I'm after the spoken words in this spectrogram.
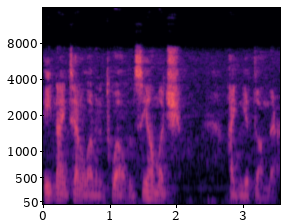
8, 9, 10, 11, and 12 and see how much I can get done there.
